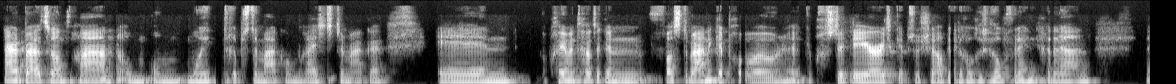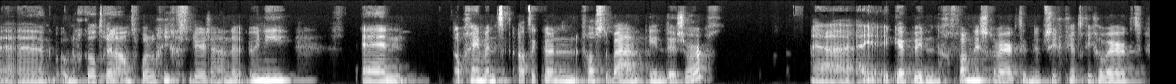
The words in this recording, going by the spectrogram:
naar het buitenland te gaan. Om, om mooie trips te maken, om reizen te maken. En op een gegeven moment had ik een vaste baan. Ik heb gewoon ik heb gestudeerd. Ik heb sociaal-pedagogische hulpverlening gedaan. Uh, ik heb ook nog culturele antropologie gestudeerd aan de Unie. En op een gegeven moment had ik een vaste baan in de zorg. Uh, ik heb in de gevangenis gewerkt, in de psychiatrie gewerkt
